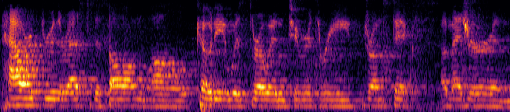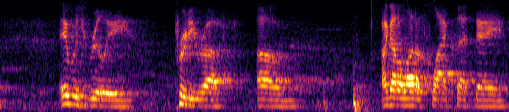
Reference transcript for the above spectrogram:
powered through the rest of the song while Cody was throwing two or three drumsticks a measure, and it was really pretty rough. Um, I got a lot of flack that day.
